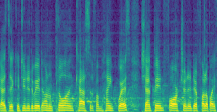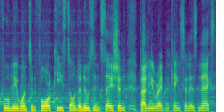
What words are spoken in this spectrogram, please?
as they continue to way down on Clohan Castle from Hank West, Champagne Fortune, and they're followed by Fool Me Once and Four, Keystone, the new sensation. Ballyred and Kingston is next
